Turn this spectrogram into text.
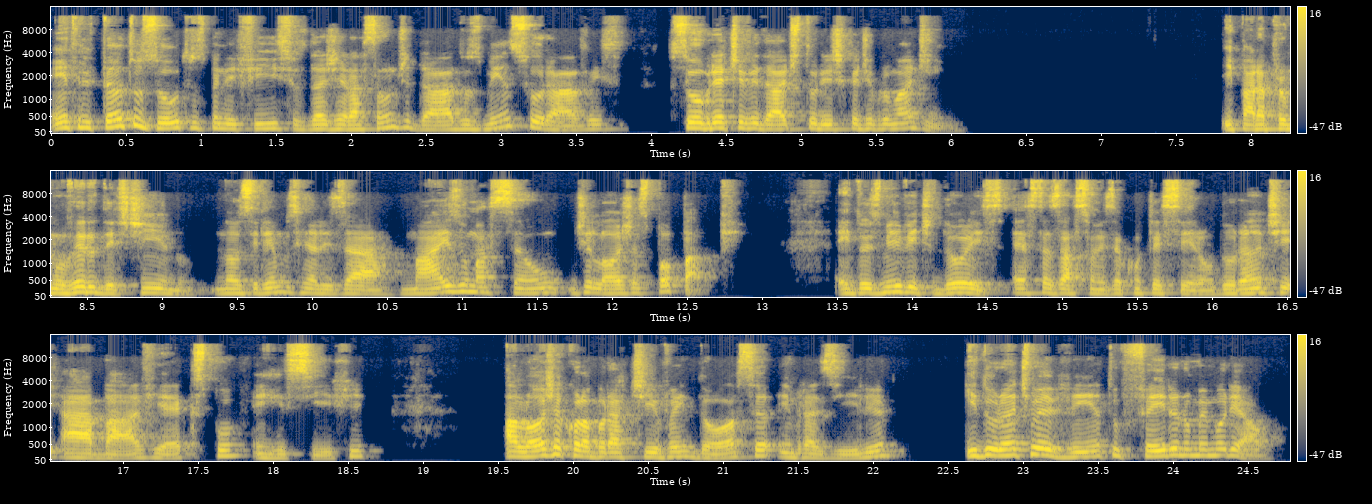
entre tantos outros benefícios da geração de dados mensuráveis sobre a atividade turística de Brumadinho. E para promover o destino, nós iremos realizar mais uma ação de lojas pop-up. Em 2022, estas ações aconteceram durante a Abave Expo, em Recife, a loja colaborativa Endossa, em Brasília, e durante o evento Feira no Memorial,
